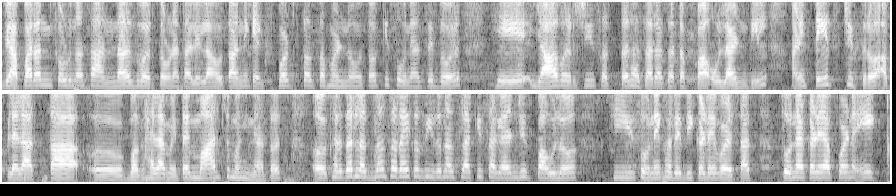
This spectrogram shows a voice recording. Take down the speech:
व्यापाऱ्यांकडून असा अंदाज वर्तवण्यात आलेला होता. अनेक एक्सपर्ट्सचं असं म्हणणं होतं की सोन्याचे दर हे यावर्षी सत्तर हजाराचा टप्पा ओलांडतील आणि तेच चित्र आपल्याला आता बघायला मिळतंय मार्च महिन्यातच. खरं तर लग्न सरायचा सीझन असला की सगळ्यांचीच पावलं की सोने खरेदीकडे वळतात. सोन्याकडे आपण एक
